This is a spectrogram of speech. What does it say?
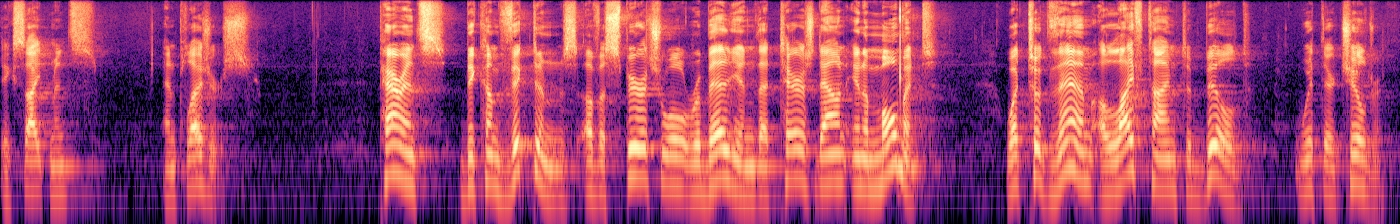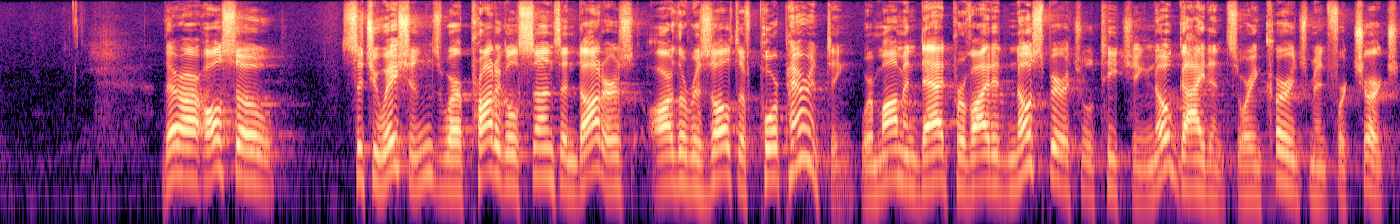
excitements, and pleasures. Parents become victims of a spiritual rebellion that tears down in a moment what took them a lifetime to build with their children. There are also situations where prodigal sons and daughters are the result of poor parenting, where mom and dad provided no spiritual teaching, no guidance or encouragement for church,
